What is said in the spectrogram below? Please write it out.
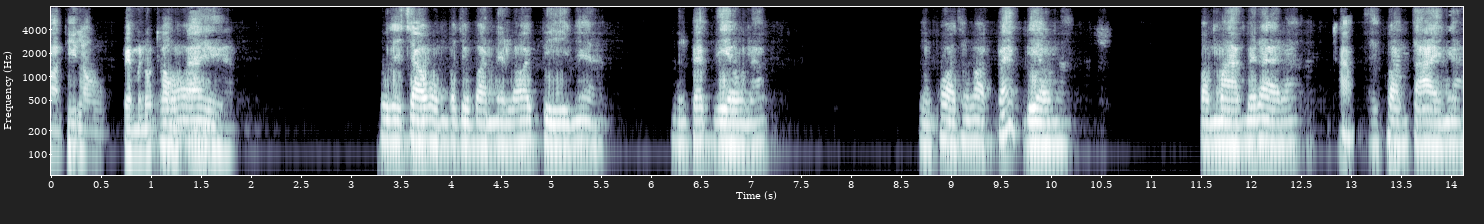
ตอนที่เราเป็นมนุษย์เท่านั้นโอ้ยพระเจ้าองค์ปัจจุบันในร้อยปีเนี่ย มันแป๊บเดียวนะหลวงพ่อท่านว่าแป๊บเดียวนะประมาทไม่ได้นะครับไอ้ความตายเนี่ย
